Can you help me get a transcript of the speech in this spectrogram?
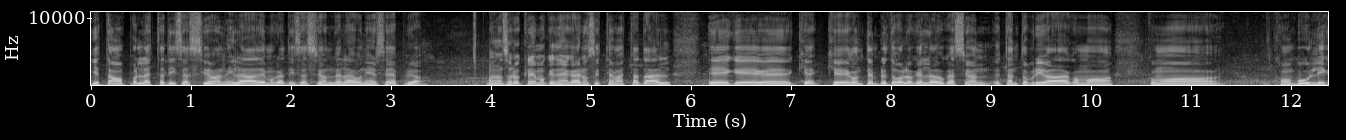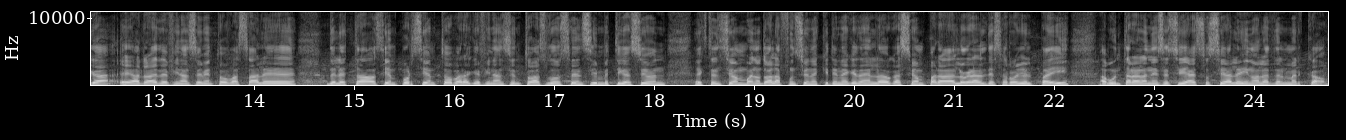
y estamos por la estatización y la democratización de las universidades privadas. Nosotros creemos que tiene que haber un sistema estatal eh, que, que- que contemple todo lo que es la educación, tanto privada como, como, como pública, eh, a través de financiamientos basales del Estado 100% para que financien toda su docencia, investigación, extensión, bueno, todas las funciones que tiene que tener la educación para lograr el desarrollo del país, apuntar a las necesidades sociales y no a las del mercado.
